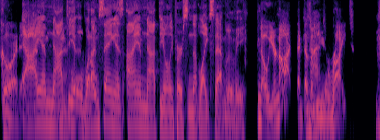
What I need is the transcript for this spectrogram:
good. I am not the what I'm saying is I am not the only person that likes that movie. No, you're not. That doesn't mean you're right.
